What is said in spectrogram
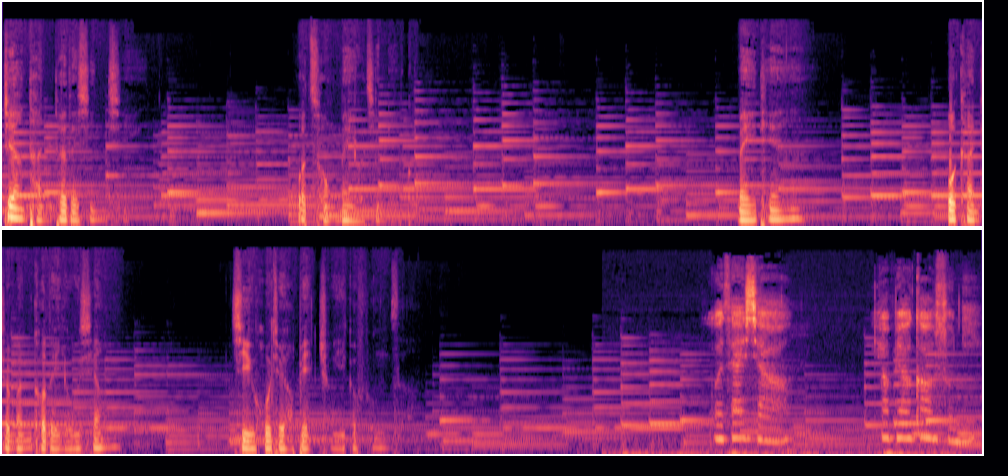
这样忐忑的心情，我从没有经历过。每天，我看着门口的邮箱，几乎就要变成一个疯子。我在想，要不要告诉你，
